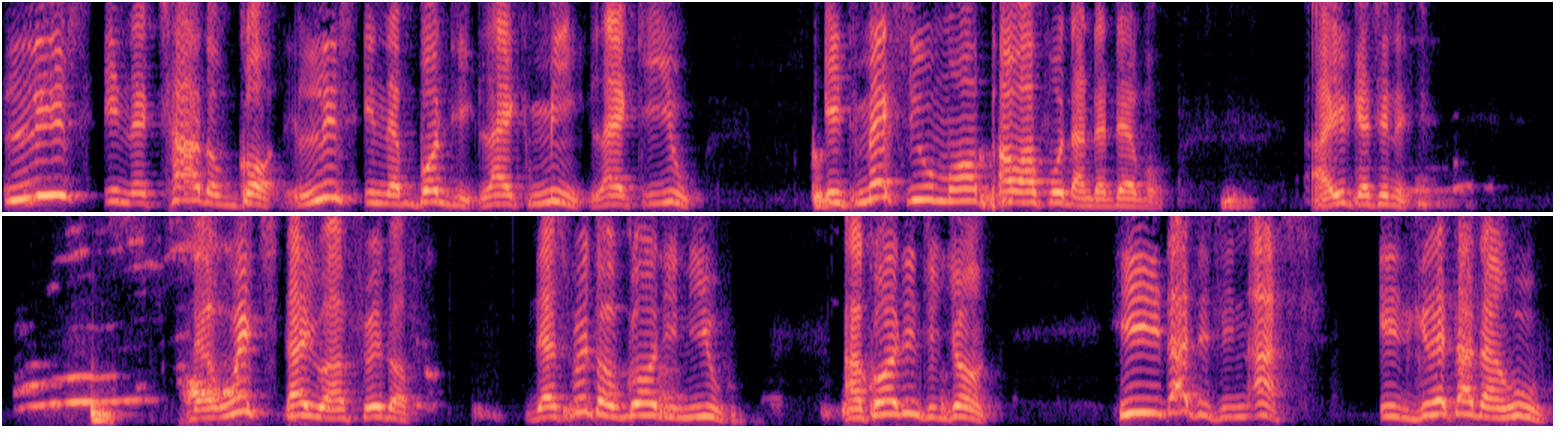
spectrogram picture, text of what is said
lives in a child of god lives in a body like me like you. It makes you more powerful than the devil. Are you getting it? The witch that you are afraid of, the spirit of God in you, according to John, he that is in us is greater than who?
